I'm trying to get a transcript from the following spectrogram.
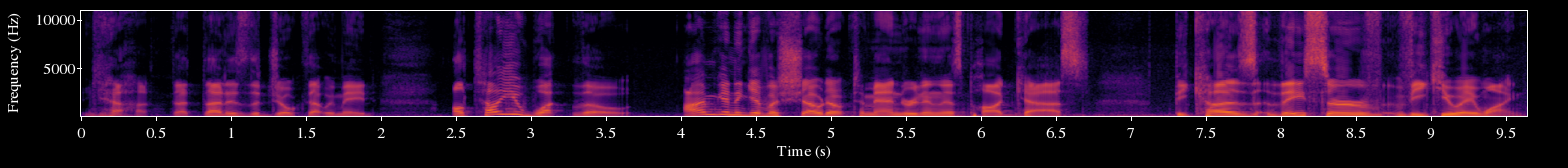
Yeah, that that is the joke that we made. I'll tell you what though, I'm going to give a shout out to Mandarin in this podcast because they serve VQA wine.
